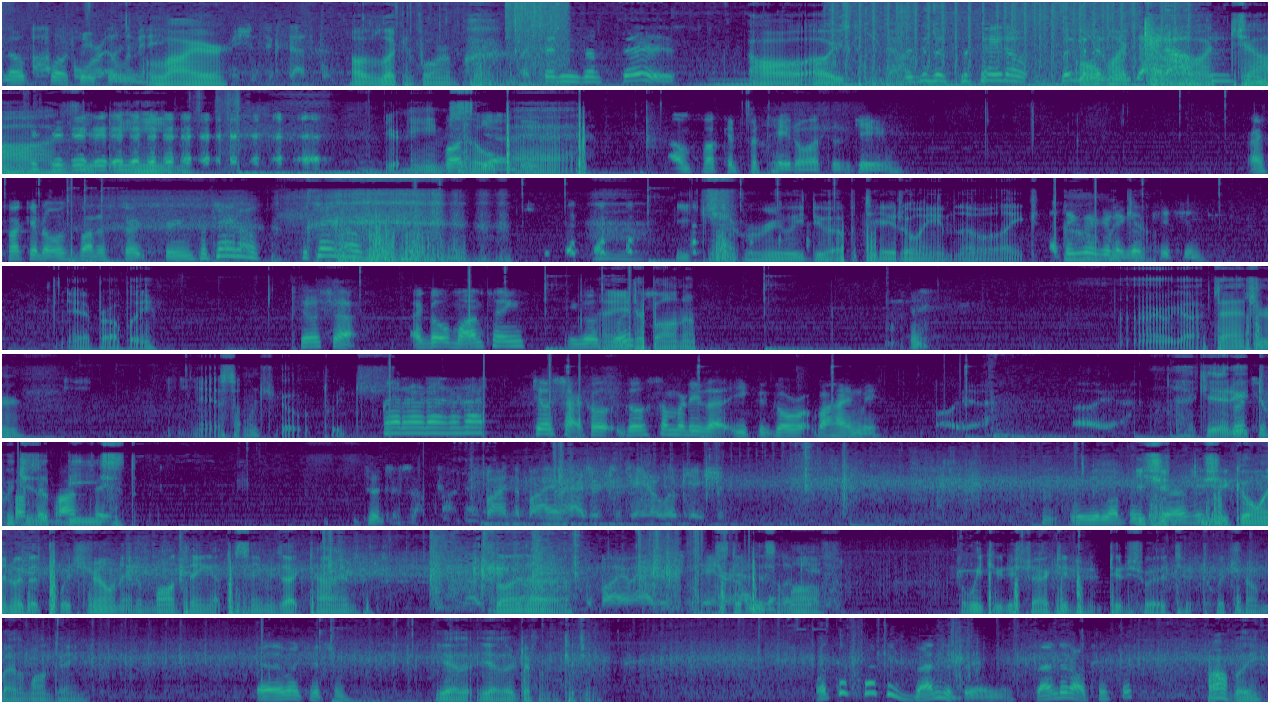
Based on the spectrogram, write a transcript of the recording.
No 4K 4 for you. Liar. I was looking for him. I said he was upstairs. Oh, oh, he's coming down. Look at this potato. Look at Oh this my god, Jaws, your aim. Your aim's Fuck so yeah, dude. bad. I'm fucking potato at this game. I fucking was about to start screaming, potato, potato. You truly do have potato aim though, like. I think oh they're gonna go God. kitchen. Yeah, probably. Kill shot. I go Montagne. You go I need Twitch. Hibana. Alright, we got Thatcher. Yeah, someone should go Twitch. Kill shot. Go go somebody that you could go behind me. Oh yeah. Oh yeah. Heck yeah, Twitch dude, is Twitch is a fucking Vontae. beast. Twitch is up. fucking- Find the biohazard container location. Will you love me You should forever? you should go in with a Twitch drone and a Montagne at the same exact time. So then, uh, The just to piss them off. Are we too distracted to, to destroy the t Twitch drone by the Montagne? Yeah, they went kitchen. Yeah, th- yeah, they're definitely kitchen. What the fuck is Bandit doing? Is Bandit autistic? Probably.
